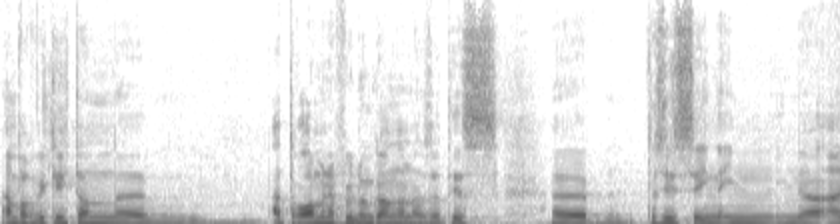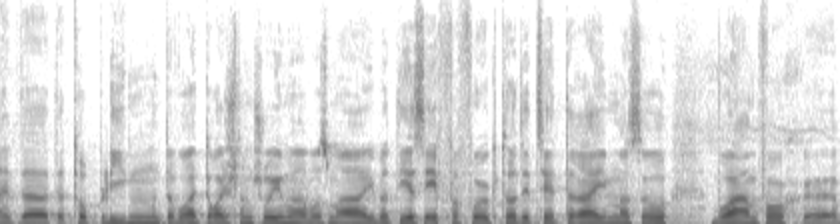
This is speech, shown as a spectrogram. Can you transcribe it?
einfach wirklich dann ein Traum in Erfüllung gegangen. Also das das ist in, in, in einer der, der Top-Ligen und da war Deutschland schon immer, was man über DSF verfolgt hat, etc. immer so, war einfach äh,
